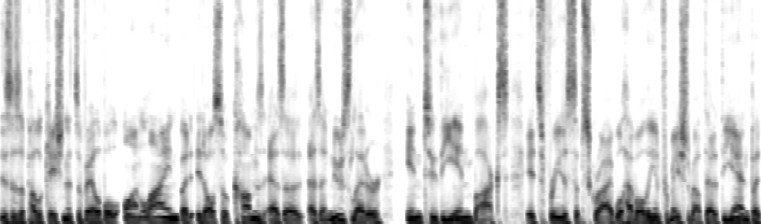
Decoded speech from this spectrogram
This is a publication that's available online, but it also comes as a as a newsletter into the inbox. It's free to subscribe. We'll have all the information about that at the end, but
